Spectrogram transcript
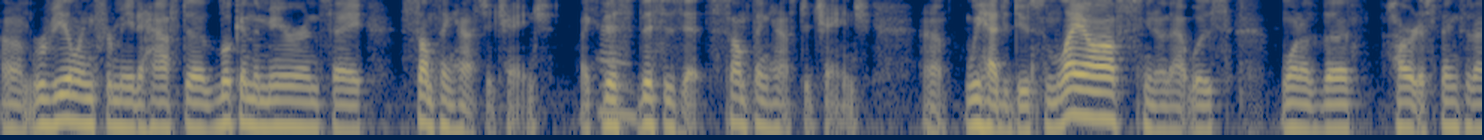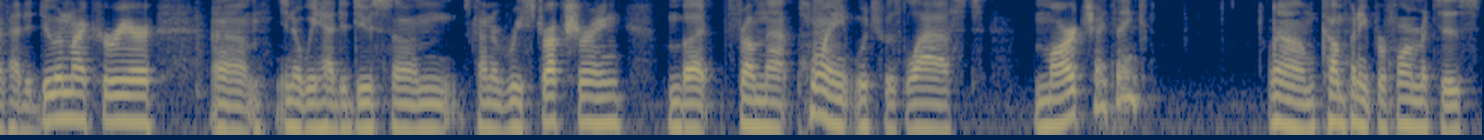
um, revealing for me to have to look in the mirror and say, something has to change. Like this, this is it. Something has to change. Uh, we had to do some layoffs. You know, that was one of the hardest things that I've had to do in my career. Um, you know, we had to do some kind of restructuring. But from that point, which was last March, I think, um, company performances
